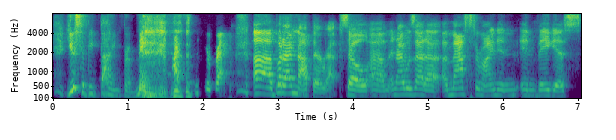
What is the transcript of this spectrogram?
You should be buying from me. I should be your rep. Uh, but I'm not their rep. So, um, and I was at a, a mastermind in, in Vegas.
